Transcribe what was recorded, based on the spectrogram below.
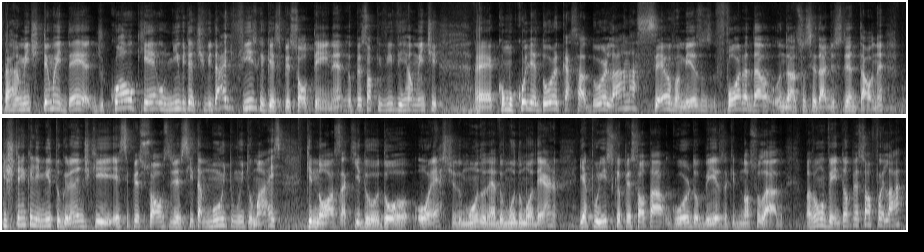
para realmente ter uma ideia de qual que é o nível de atividade física que esse pessoal tem, né? O pessoal que vive realmente é, como colhedor, caçador lá na selva mesmo, fora da, da sociedade ocidental, né? Porque a gente tem aquele mito grande que esse pessoal se exercita muito, muito mais que nós aqui do, do oeste do mundo, né? Do mundo moderno, e é por isso que o pessoal tá gordo, obeso aqui do nosso lado. Mas vamos ver, então o pessoal foi lá,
